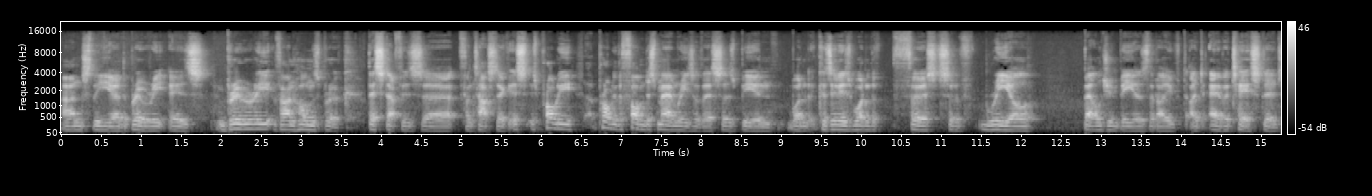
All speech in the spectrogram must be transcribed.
and the uh, the brewery is Brewery van Honsebrouck. This stuff is uh, fantastic. It's, it's probably probably the fondest memories of this as being one because it is one of the first sort of real Belgian beers that I've I'd ever tasted,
